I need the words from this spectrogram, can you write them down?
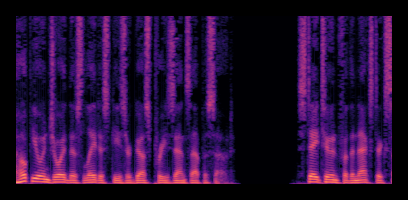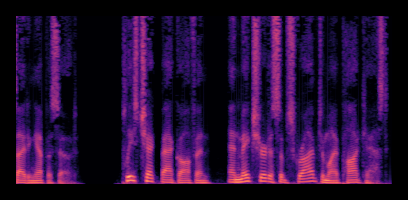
I hope you enjoyed this latest Geezer Gus Presents episode. Stay tuned for the next exciting episode. Please check back often, and make sure to subscribe to my podcast,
